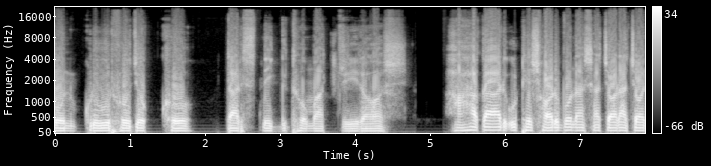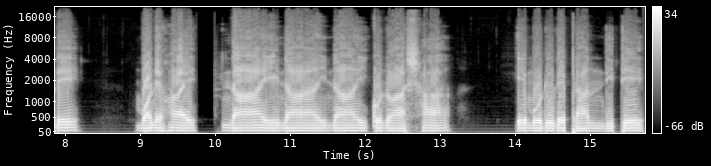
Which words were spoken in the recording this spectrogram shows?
কোন ক্রূর যক্ষ তার স্নিগ্ধ মাতৃরস। হাহাকার উঠে সর্বনাশা চরাচরে। মনে হয়, নাই নাই নাই, কোনো আশা। এ মরুরে প্রাণ দিতে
